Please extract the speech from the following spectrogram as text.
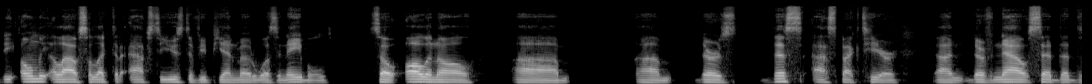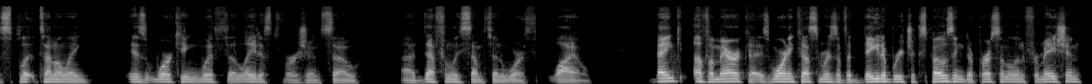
the only allow selected apps to use the VPN mode was enabled. So all in all, um, um, there's this aspect here. And they've now said that the split tunneling is working with the latest version. So uh, definitely something worthwhile. Bank of America is warning customers of a data breach exposing their personal information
